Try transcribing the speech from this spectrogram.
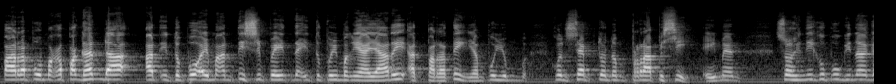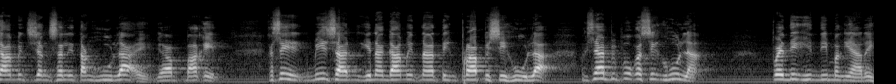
para po makapaghanda at ito po ay ma-anticipate na ito po yung mangyayari at parating. Yan po yung konsepto ng prophecy. Amen. So, hindi ko po ginagamit siyang salitang hula eh. Bakit? Kasi minsan, ginagamit nating prophecy hula. Ang sabi po kasing hula, pwedeng hindi mangyari.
